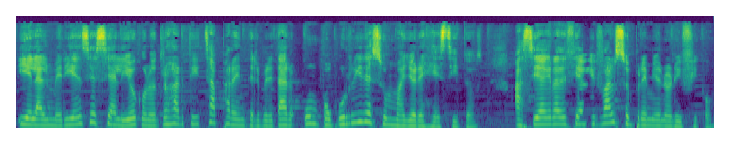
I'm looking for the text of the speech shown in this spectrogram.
y el almeriense se alió con otros artistas para interpretar un popurrí de sus mayores éxitos. Así agradecía Bisbal su premio honorífico.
